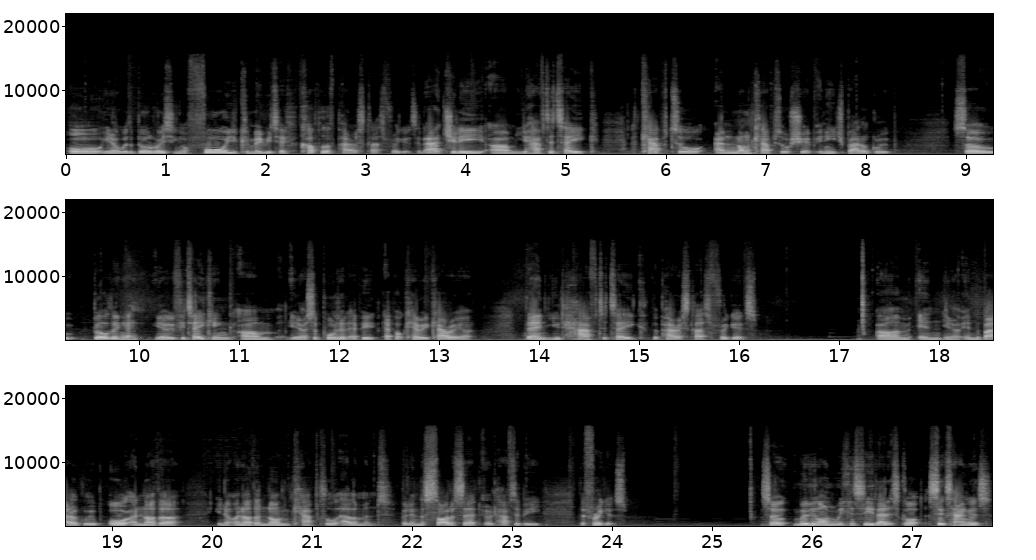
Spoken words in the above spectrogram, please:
or you know with a build rating of 4 you can maybe take a couple of Paris class frigates and actually um, you have to take a capital and non-capital ship in each battle group. So building a, you know if you're taking um, you know a supported Epi Epoch Heavy Carrier then you'd have to take the Paris class frigates um, in you know in the battle group or another you know, another non-capital element. But in the starter set, it would have to be the frigates. So moving on, we can see that it's got six hangars,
